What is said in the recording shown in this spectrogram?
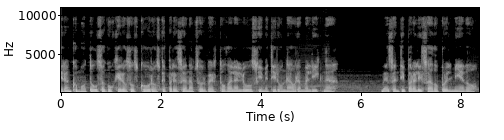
Eran como dos agujeros oscuros que parecían absorber toda la luz y emitir un aura maligna. Me sentí paralizado por el miedo,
